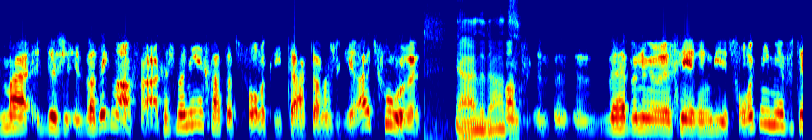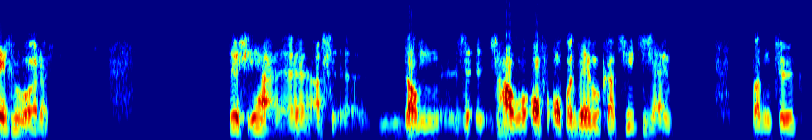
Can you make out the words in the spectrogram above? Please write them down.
Maar dus wat ik me afvraag is, wanneer gaat dat volk die taak dan eens een keer uitvoeren? Ja, inderdaad. Want we hebben nu een regering die het volk niet meer vertegenwoordigt. Dus ja, als, dan zouden we of op een democratie te zijn, wat natuurlijk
